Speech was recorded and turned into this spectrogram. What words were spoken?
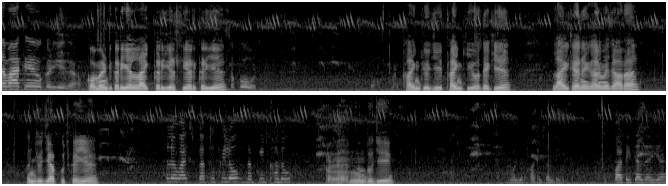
दबा के वो करिएगा। कमेंट करिए लाइक करिए शेयर करिए। सपोर्ट थैंक यू जी थैंक यू देखिए लाइट है नहीं घर में जा रहा है। अंजू जी आप कुछ कहिए। हेलो गाइस पेप्सी पी लो नमकीन खा लो। नंदू जी बोलो पार्टी चल रही है। पार्टी चल रही है।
